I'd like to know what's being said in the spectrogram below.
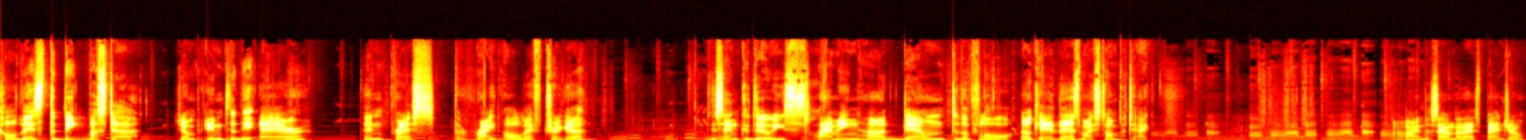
Call this the Beak Buster. Jump into the air, then press the right or left trigger to send Kazooie slamming hard down to the floor. Okay, there's my stomp attack. I like the sound of this, Banjo.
